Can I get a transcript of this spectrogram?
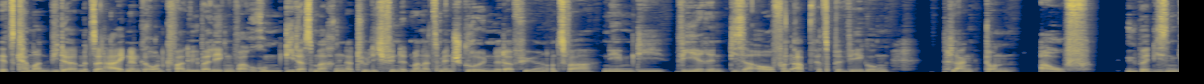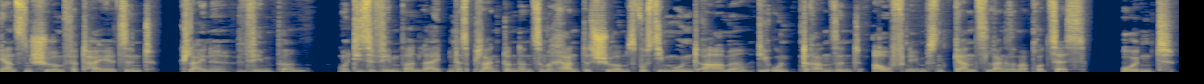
Jetzt kann man wieder mit seiner eigenen grauen Qualle überlegen, warum die das machen. Natürlich findet man als Mensch Gründe dafür. Und zwar nehmen die während dieser Auf- und Abwärtsbewegung Plankton auf. Über diesen ganzen Schirm verteilt sind kleine Wimpern. Und diese Wimpern leiten das Plankton dann zum Rand des Schirms, wo es die Mundarme, die unten dran sind, aufnehmen. Das ist ein ganz langsamer Prozess. Und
